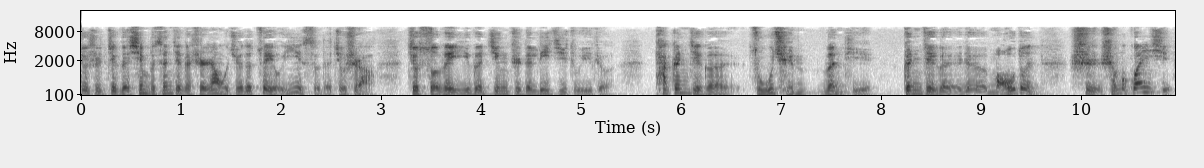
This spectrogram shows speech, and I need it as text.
就是这个辛普森这个事让我觉得最有意思的就是啊，就所谓一个精致的利己主义者，他跟这个族群问题、跟这个这个矛盾是什么关系？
